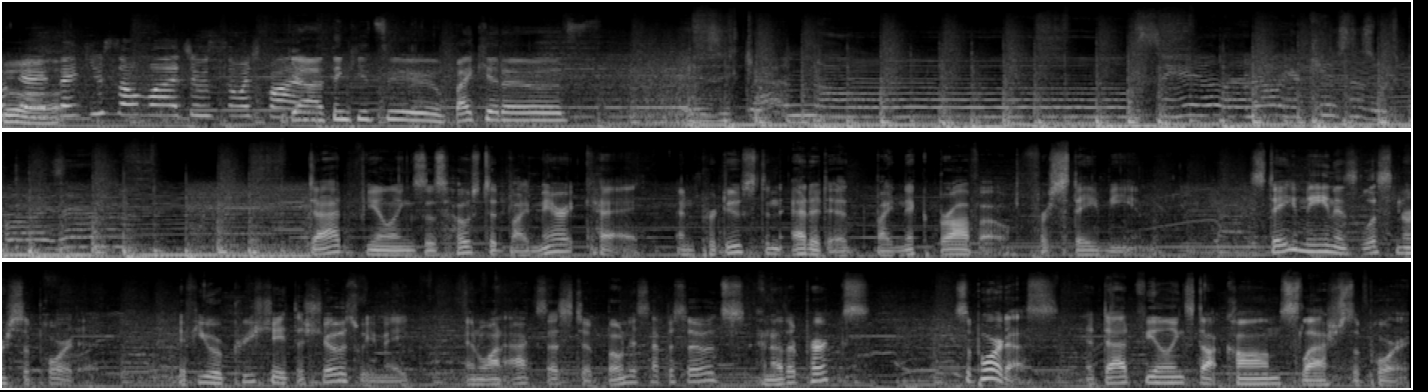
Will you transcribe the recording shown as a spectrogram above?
Okay, thank you so much. It was so much fun. Yeah, thank you too. Bye, kiddos. Is it getting old? Sealing all your kisses with poison. Dad Feelings is hosted by Merritt K and produced and edited by Nick Bravo for Stay Mean. Stay Mean is listener supported. If you appreciate the shows we make and want access to bonus episodes and other perks, support us at dadfeelings.com slash support.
